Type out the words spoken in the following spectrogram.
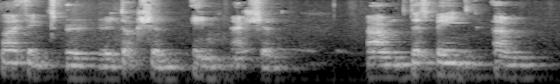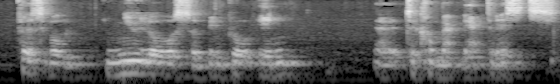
I think, to a reduction in action. Um, there's been, um, first of all, new laws have been brought in uh, to combat the activists.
